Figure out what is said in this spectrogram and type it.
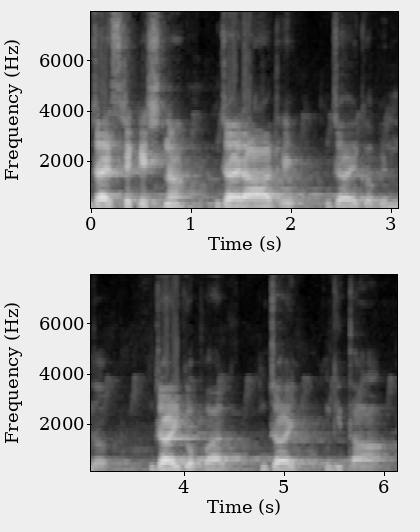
জয় শ্রীকৃষ্ণ, জয় রাধে, জয় গোবিন্দ, জয় গোপাল, জয় গীতা।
